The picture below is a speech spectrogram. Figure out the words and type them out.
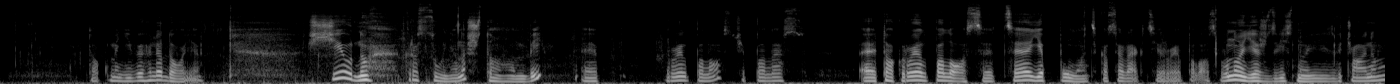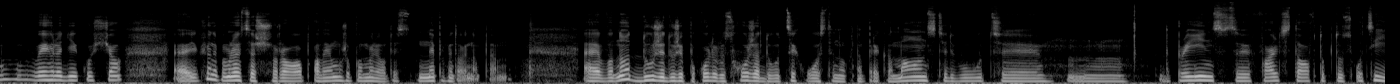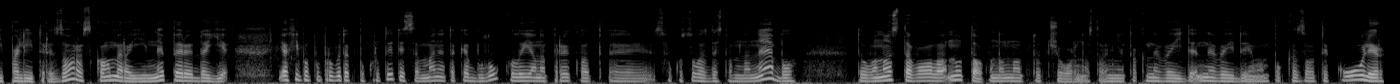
Так мені виглядає. Ще одна красуня на штамбі. Е, Royal Palace чи Palace? Е, Так, Royal Palace. Це японська селекція Royal Palace. Вона є ж, звісно, і в звичайному вигляді куща. Е, Якщо не помиляюся, шраб, але я можу помилятись, не пам'ятаю, напевно. Вона дуже-дуже по кольору схожа до цих остинок, наприклад, Wood, The Prince, Falstaff, тобто з оцієї палітри. Зараз камера її не передає. Я хіба попробую так покрутитися. В мене таке було, коли я, наприклад, е, сфокусувалась десь там на небо, то вона ставала, ну так, вона надто чорна стала. Ні, так не вийде, не вийде я вам показати колір.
